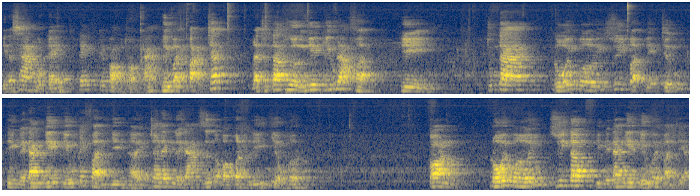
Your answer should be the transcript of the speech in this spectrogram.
Thì nó sang một cái cái cái vòng tròn khác. Vì vậy bản chất là chúng ta thường nghiên cứu đạo phật thì chúng ta đối với duy vật biện chứng thì người ta nghiên cứu cái phần nhìn thấy, cho nên người ta dựa vào vật lý nhiều hơn. Còn đối với duy tâm thì người ta nghiên cứu về phần gì ạ?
